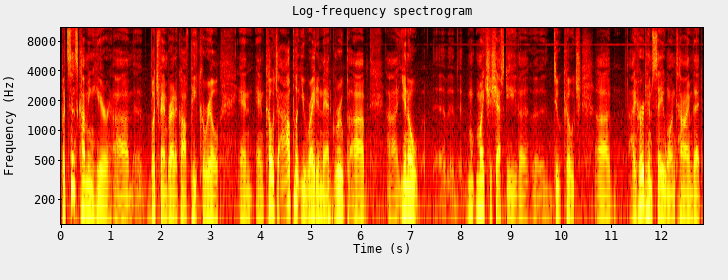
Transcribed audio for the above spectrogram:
But since coming here, um, Butch Van Breda Kolff, Pete Carril, and and coach, I'll put you right in that group. Uh, uh, you know, Mike Krzyzewski, the, the Duke coach, I heard him say one time that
